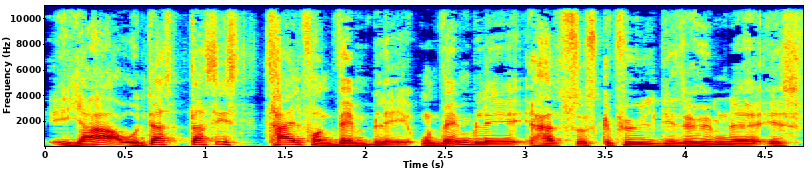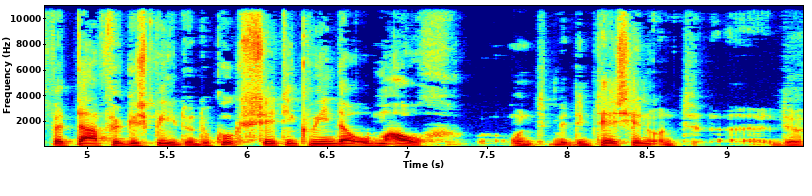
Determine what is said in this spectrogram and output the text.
Ja, und das, das ist Teil von Wembley. Und Wembley hast du das Gefühl, diese Hymne ist, wird dafür gespielt. Und du guckst, steht die Queen da oben auch. Und mit dem Täschchen und äh, du,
